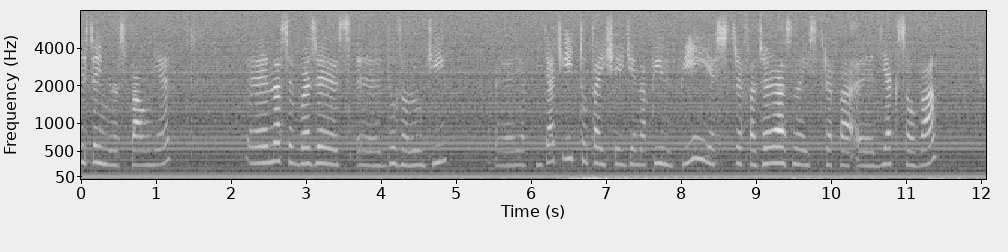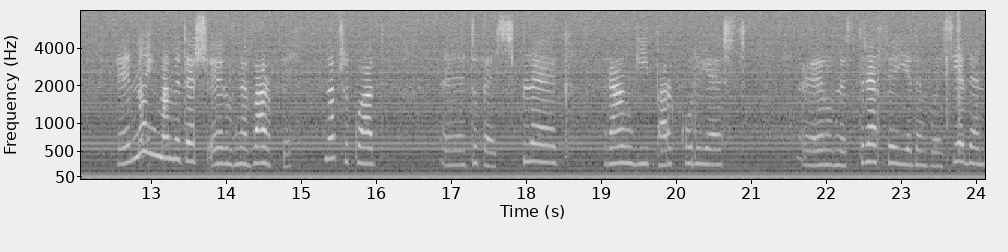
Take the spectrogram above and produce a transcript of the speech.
Jesteśmy na spawnie. E, Na serwerze jest e, dużo ludzi, e, jak widać, i tutaj się idzie na PvP, jest strefa żelazna i strefa diaksowa. No i mamy też różne warpy, na przykład tutaj jest splek, rangi, parkour jest, różne strefy, 1 vs 1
